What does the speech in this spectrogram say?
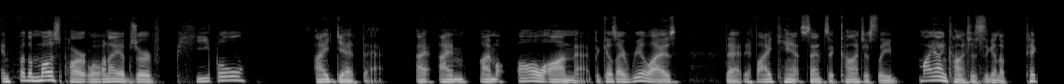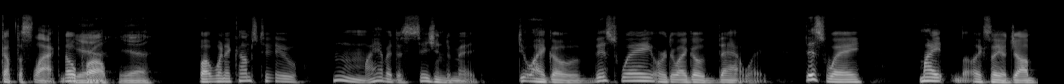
And for the most part, when I observe people, I get that. I, I'm I'm all on that because I realize that if I can't sense it consciously, my unconscious is going to pick up the slack. No yeah, problem. Yeah. But when it comes to, hmm, I have a decision to make. Do I go this way or do I go that way? This way might, like say, a job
